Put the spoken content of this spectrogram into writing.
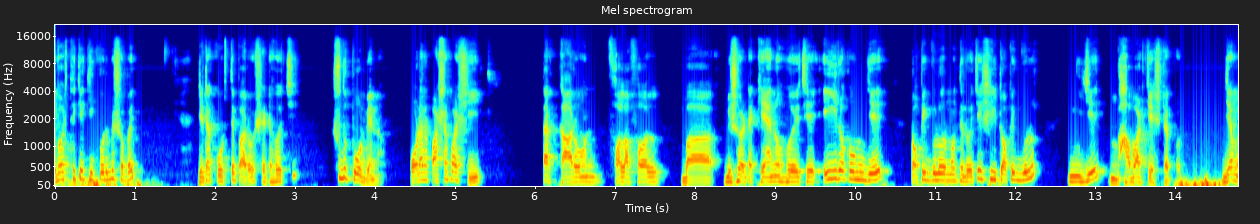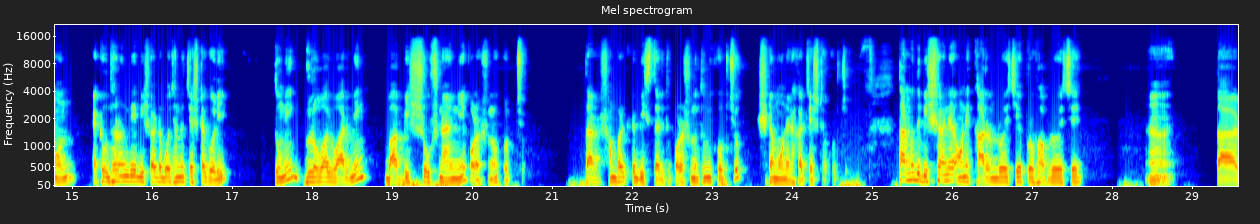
এবার থেকে কি করবে সবাই? যেটা করতে পারো সেটা হচ্ছে শুধু পড়বে না, পড়ার পাশাপাশি তার কারণ, ফলাফল বা বিষয়টা কেন হয়েছে, এই রকম যে টপিকগুলোর মধ্যে রয়েছে, সেই টপিকগুলো নিজে ভাবার চেষ্টা করো। যেমন একটা উদাহরণ দিয়ে বিষয়টা বোঝানোর চেষ্টা করি, তুমি গ্লোবাল ওয়ার্মিং বা বিশ্ব উষ্ণায়ন নিয়ে পড়াশোনা করছ। তার সম্পর্কে একটা বিস্তারিত পড়াশোনা তুমি করছ, সেটা মনে রাখার চেষ্টা করছ। তার মধ্যে বিশ্বায়নের অনেক কারণ রয়েছে, প্রভাব রয়েছে তার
